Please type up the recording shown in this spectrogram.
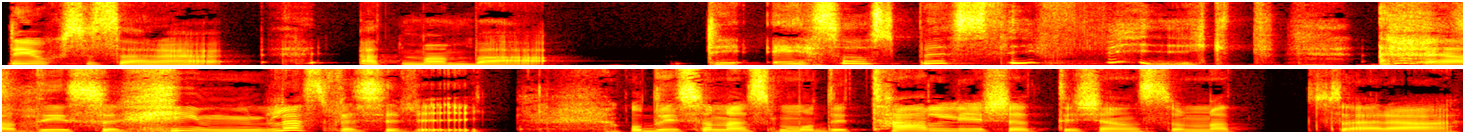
Det är också så här att man bara, det är så specifikt. Ja, det är så himla specifikt. Och det är såna små detaljer så att det känns som att så här,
